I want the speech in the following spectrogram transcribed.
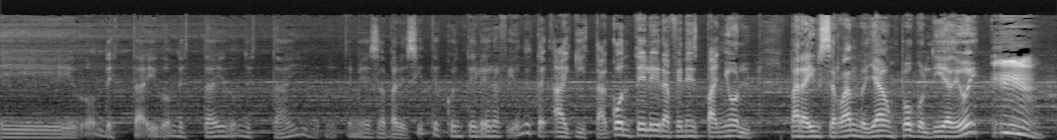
Eh, ¿Dónde está ahí? ¿Dónde está ahí? ¿Dónde está ahí? Te me desapareciste con Telegraph. ¿Dónde está? Aquí está, con Telegraph en español. Para ir cerrando ya un poco el día de hoy.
